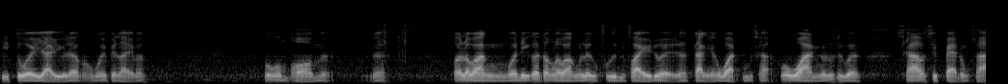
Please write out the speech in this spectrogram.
ที่ตัวใหญ่อยู่แล้วก็คงไม่เป็นไรมั้งพวกผมๆอะนะก็ระวังวันนี้ก็ต้องระวังเรื่องฟืนไฟด้วยนะต่างจังหวัดเมื่อวานก็รู้สึกว่าเช้า 18 องศา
